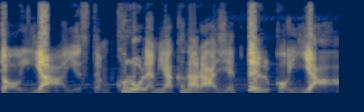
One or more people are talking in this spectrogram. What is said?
to ja jestem królem jak na razie, tylko ja.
